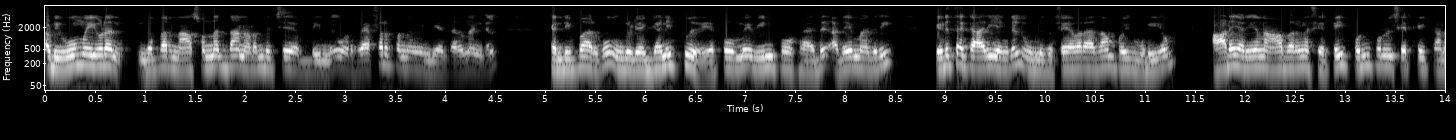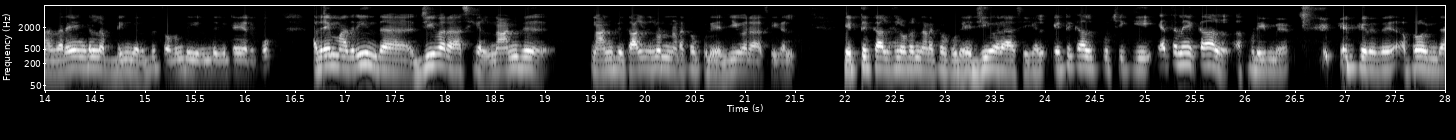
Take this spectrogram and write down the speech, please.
அப்படி ஊமையுடன் இந்த பார் நான் சொன்னது தான் நடந்துச்சு அப்படின்னு ஒரு ரெஃபர் பண்ண வேண்டிய தருணங்கள் கண்டிப்பா இருக்கும். உங்களுடைய கணிப்பு எப்பவுமே வீண் போகாது. அதே மாதிரி எடுத்த காரியங்கள் உங்களுக்கு ஃபேவரா தான் போய் முடியும். ஆடை அணியான ஆபரண சேர்க்கை பொன்பொருள் சேர்க்கைக்கான விரயங்கள் அப்படிங்கிறது தொடர்ந்து இருந்துகிட்டே இருக்கும். அதே மாதிரி இந்த ஜீவராசிகள் நான்கு நான்கு கால்களுடன் நடக்கக்கூடிய ஜீவராசிகள் எட்டு கால்களுடன் நடக்கக்கூடிய ஜீவராசிகள் எட்டு கால் பூச்சிக்கு எத்தனை கால் அப்படின்னு கேட்கிறது. அப்புறம் இந்த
